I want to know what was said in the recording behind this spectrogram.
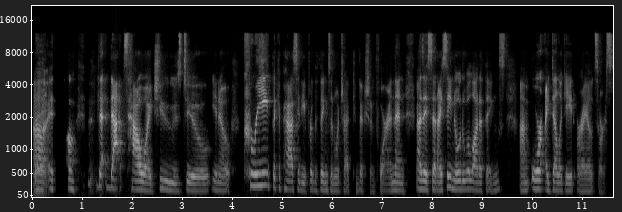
Uh, right. Uh, oh, that that's how I choose to, you know, create the capacity for the things in which I have conviction for. And then, as I said, I say no to a lot of things, um, or I delegate or I outsource.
